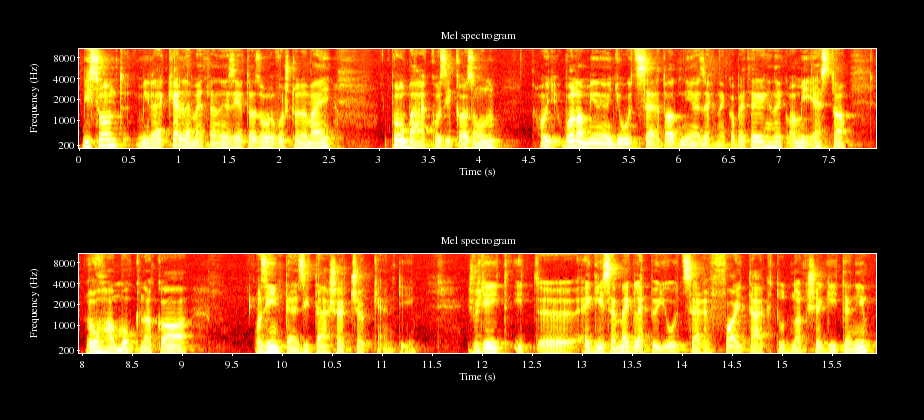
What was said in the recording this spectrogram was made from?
viszont mivel kellemetlen, ezért az orvostudomány próbálkozik azon, hogy valami olyan gyógyszert adni ezeknek a betegeknek, ami ezt a rohamoknak a, az intenzitását csökkenti. És ugye itt, itt egészen meglepő gyógyszerfajták tudnak segíteni,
